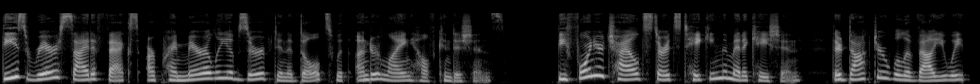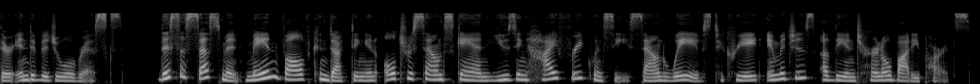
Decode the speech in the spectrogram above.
These rare side effects are primarily observed in adults with underlying health conditions. Before your child starts taking the medication, their doctor will evaluate their individual risks. This assessment may involve conducting an ultrasound scan using high frequency sound waves to create images of the internal body parts.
